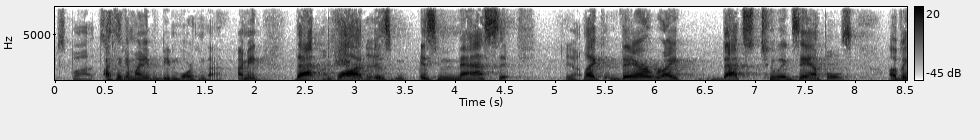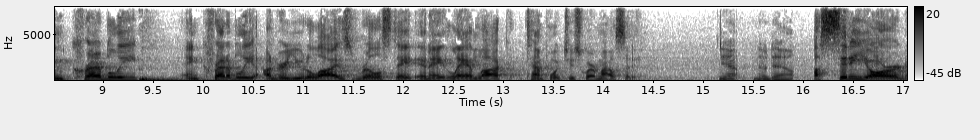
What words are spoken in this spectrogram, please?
spots. I think it might even be more than that. I mean, that I'm plot sure is. is massive. Yeah. Like they're right. That's two examples of incredibly, incredibly underutilized real estate in a landlocked 10.2 square mile city. Yeah, no doubt. A city yard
